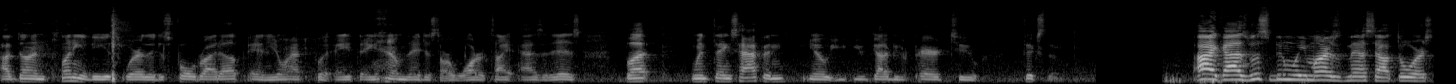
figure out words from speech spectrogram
I've done plenty of these where they just fold right up and you don't have to put anything in them. They just are watertight as it is. But when things happen, you know, you, you've got to be prepared to fix them. Alright guys, well, this has been William Myers with Mantis Outdoors.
